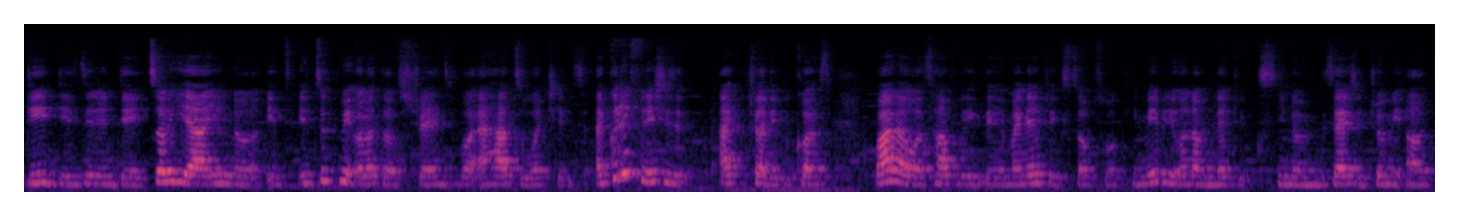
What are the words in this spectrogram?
did this, didn't they? So yeah, you know, it, it took me a lot of strength, but I had to watch it. I couldn't finish it actually because while I was halfway there, my Netflix stopped working. Maybe the owner of Netflix, you know, decided to throw me out.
